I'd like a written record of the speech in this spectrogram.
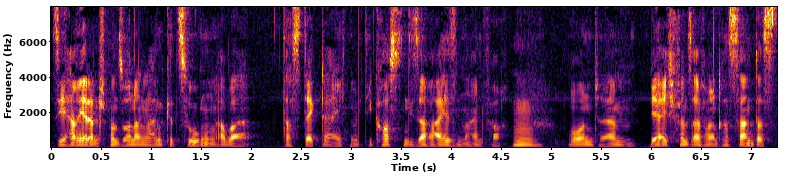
sie haben ja dann Sponsoren an Land gezogen, aber das deckt ja eigentlich nur die Kosten dieser Reisen einfach. Mhm. Und ähm, ja, ich fand es einfach interessant, dass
